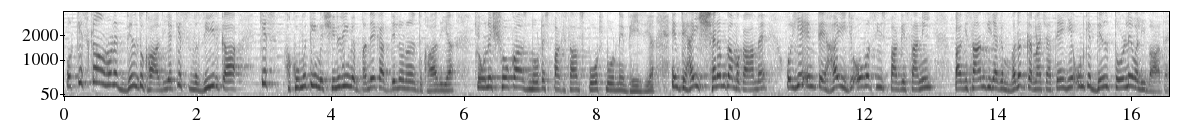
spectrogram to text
اور کس کا انہوں نے دل دکھا دیا؟ کس وزیر کا؟ کس حکومتی مشینری میں بندے کا دل انہوں نے دکھا دیا کہ انہیں show cause notice Pakistan sports board نے بھیج دیا؟ انتہائی شرم کا مقام ہے اور یہ انتہائی جو اوورسیز پاکستانی، پاکستان کی جا کے مدد کرنا چاہتے ہیں، یہ ان کے دل توڑنے والی بات ہے۔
